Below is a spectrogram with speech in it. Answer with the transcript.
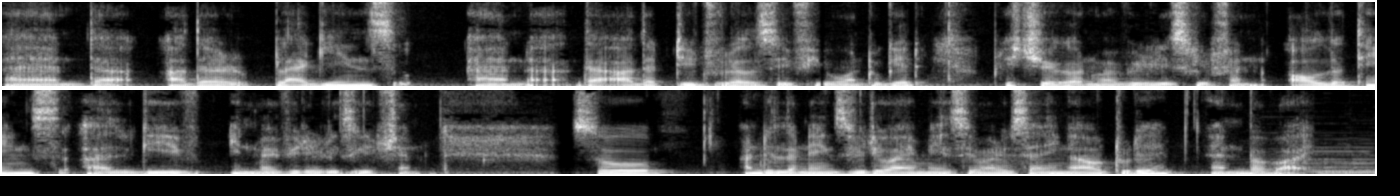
and the other plugins and the other tutorials if you want to get please check out my video description. All the things i'll give in my video description. So until the next video i'm AC signing out today and bye bye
